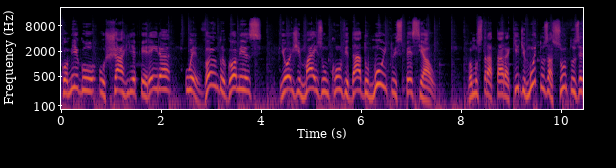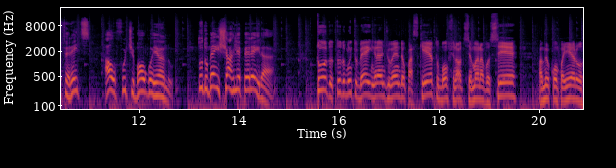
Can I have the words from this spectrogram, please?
Comigo, o Charlie Pereira, o Evandro Gomes e hoje mais um convidado muito especial. Vamos tratar aqui de muitos assuntos referentes ao futebol goiano. Tudo bem, Charlie Pereira? Tudo, tudo muito bem, grande Wendel Pasqueto. Bom final de semana a você, ao meu companheiro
